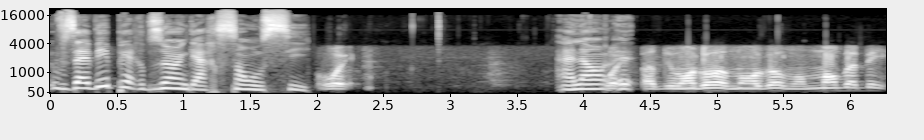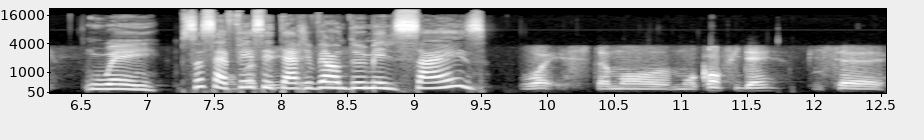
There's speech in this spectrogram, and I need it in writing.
vous avez perdu un garçon aussi. oui, Alors, oui, euh, perdu mon gars, mon gars, mon, mon bébé. oui. Ça, ça Mon fait, c'est arrivé en 2016. Oui, c'était mon, mon confident. Puis c'est-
